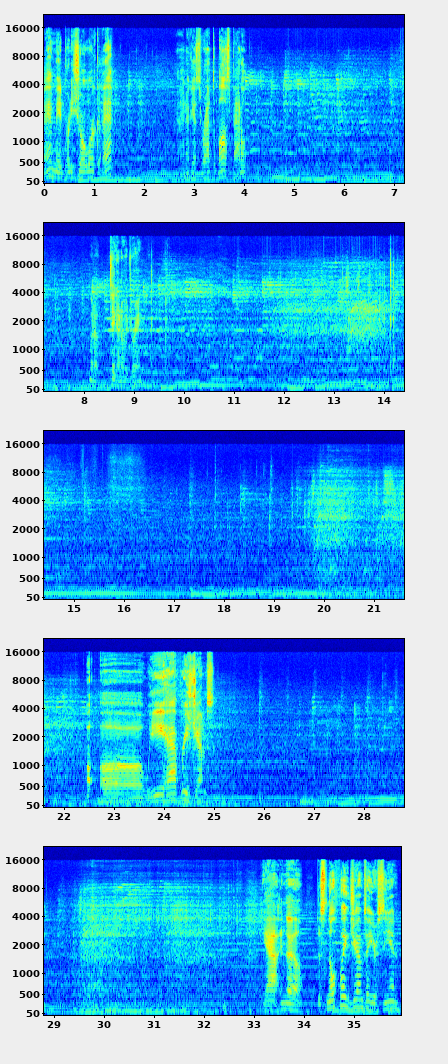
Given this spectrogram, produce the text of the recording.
And made pretty short work of that. And I guess we're at the boss battle. I'm gonna take another drink. Freeze gems. Yeah, and the the snowflake gems that you're seeing,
